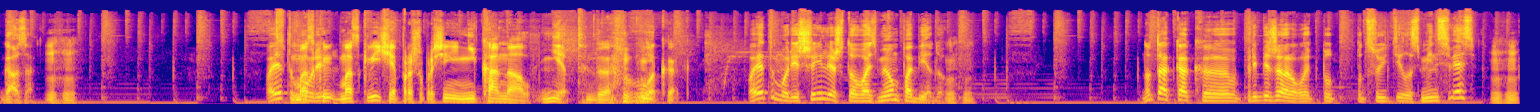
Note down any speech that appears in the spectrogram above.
ГАЗа. Мгм. Поэтому ре- Москвич, я прошу прощения, не канал. нет. Да, Вот. никак. Поэтому решили, что возьмем победу. Мгм. Но так как э, прибежала тут подсуетилась Минсвязь, Мгм.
